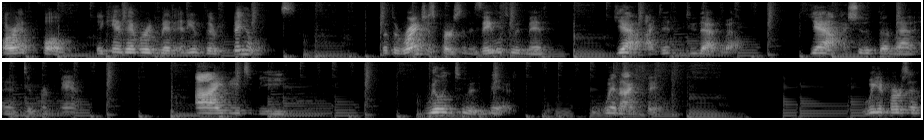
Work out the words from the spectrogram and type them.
are at fault. They can't ever admit any of their failings. But the righteous person is able to admit, yeah, I didn't do that well. Yeah, I should have done that in a different manner. I need to be willing to admit when I fail. The wicked person,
